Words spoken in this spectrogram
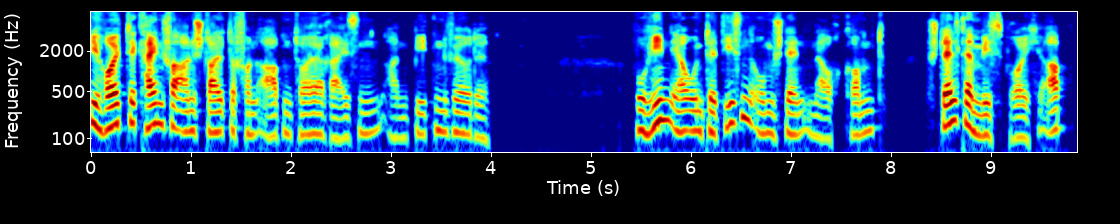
die heute kein Veranstalter von Abenteuerreisen anbieten würde. Wohin er unter diesen Umständen auch kommt, stellt er Missbräuche ab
